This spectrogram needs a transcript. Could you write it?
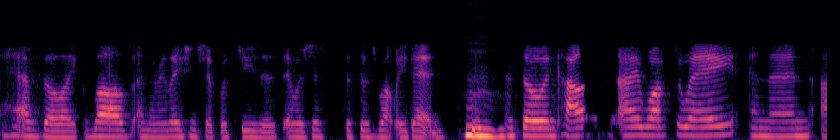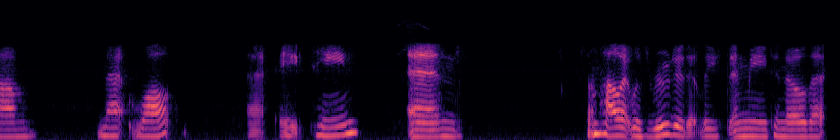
have the like love and the relationship with Jesus. It was just this is what we did. And so in college, I walked away and then um, met Walt at 18, and somehow it was rooted, at least in me, to know that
